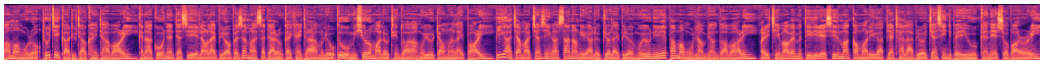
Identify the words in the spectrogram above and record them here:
ဖောင်းမောင်ကိုတော့ထိုးချိတ်ကဒူထောက်ခိုင်းထားပါတယ်။ခနာကိုအနက်တက်စီတွေလောင်းလိုက်ပြီးတော့ဗဇက်မှာဆက်ပြတုံးကြိုက်ခိုင်းထားတာမလို့သူ့ကိုမီရှိုတော့မှလို့ထင်သွားကငွေကိုတောင်းပန်လိုက်ပါတယ်။ပြီးကကြမှာချမ်းစိန်ကစားနောက်နေတာလို့ပြောလိုက်ပြီးတော့ငွေကိုနေတဲ့ဖောင်းမောင်ကိုလှောင်ပြောင်းသွားပါတယ်။အဲဒီချိန်မှာပဲမတည်သေးတဲ့စေးသမားကောင်မလေးကပြန်ထလာပြီးတော့ချမ်းစိန်တပည့်တွေကိုခန်းထဲရှောဆိုပါတော့တယ်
